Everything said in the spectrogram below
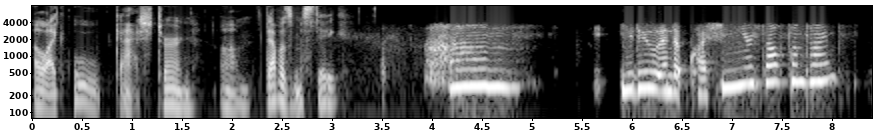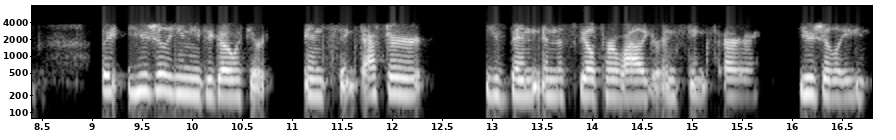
A like oh gosh turn um, that was a mistake. Um, you do end up questioning yourself sometimes, but usually you need to go with your instincts. After you've been in this field for a while, your instincts are usually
